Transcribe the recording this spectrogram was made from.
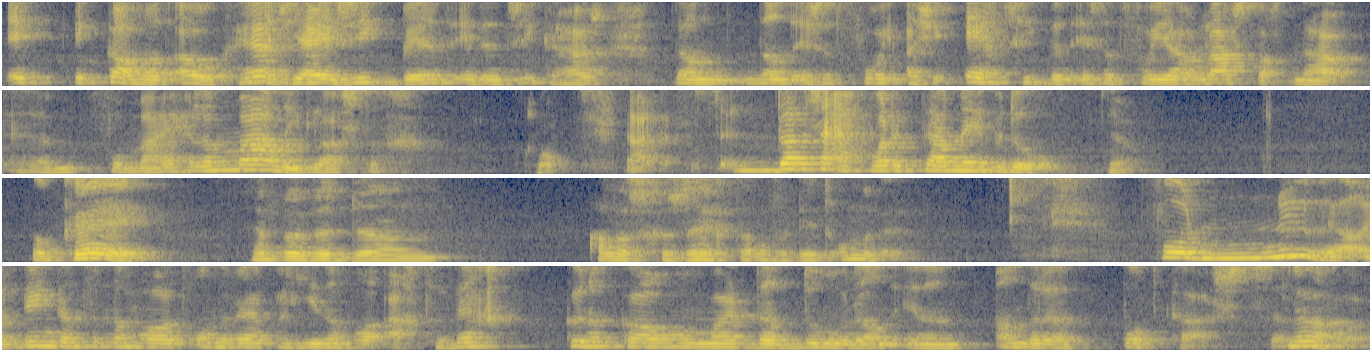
ik, ik kan dat ook. Hè? Als jij ziek bent in een ziekenhuis, dan, dan is het voor als je echt ziek bent, is dat voor jou lastig. Nou, ehm, voor mij helemaal niet lastig. Klopt. Nou, dat is eigenlijk wat ik daarmee bedoel. Oké, hebben we dan alles gezegd over dit onderwerp? Voor nu wel. Ik denk dat er nog wel wat onderwerpen hier nog wel achterweg kunnen komen, maar dat doen we dan in een andere podcast. Ja, voor.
